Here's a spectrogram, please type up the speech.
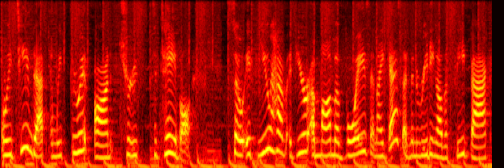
and we teamed up and we threw it on Truth to Table. So if you have if you're a mom of boys and I guess I've been reading all the feedback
